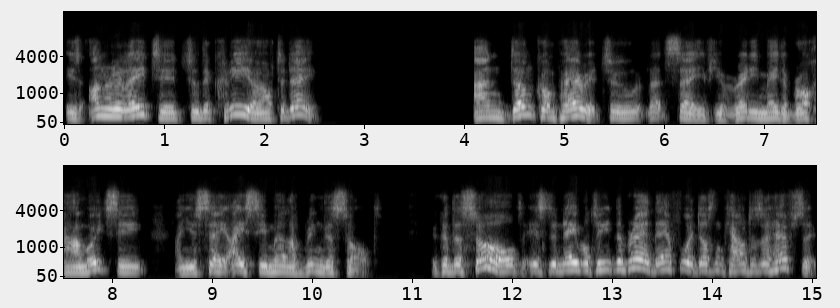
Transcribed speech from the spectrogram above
is unrelated to the Kriya of today. And don't compare it to, let's say, if you've already made a Brocha HaMoitzi and you say, I see melach, bring the salt. Because the salt is unable to eat the bread, therefore it doesn't count as a hefsek.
